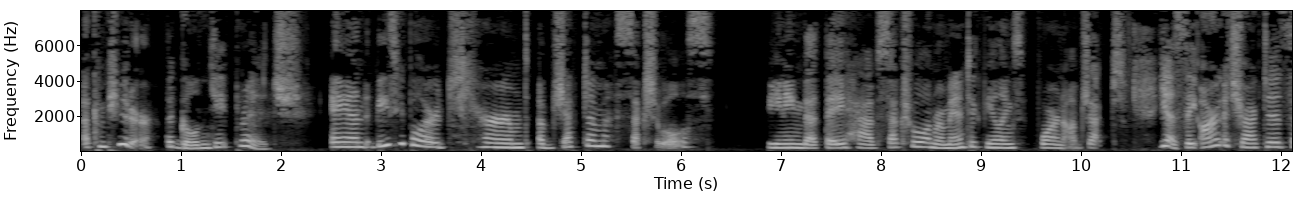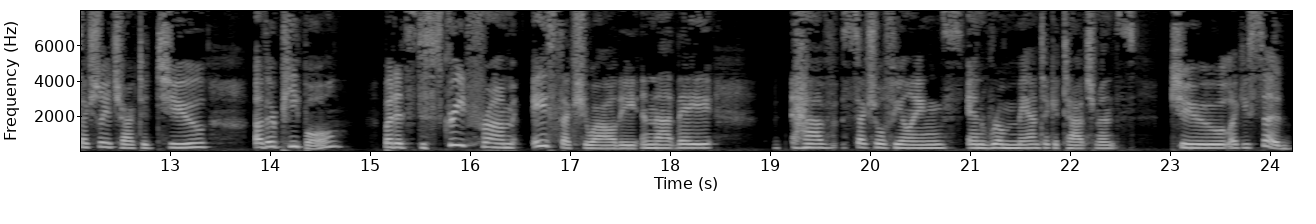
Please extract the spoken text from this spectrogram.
a computer. The Golden Gate Bridge. And these people are termed objectum sexuals, meaning that they have sexual and romantic feelings for an object. Yes, they aren't attracted, sexually attracted to other people, but it's discrete from asexuality in that they have sexual feelings and romantic attachments to, like you said,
